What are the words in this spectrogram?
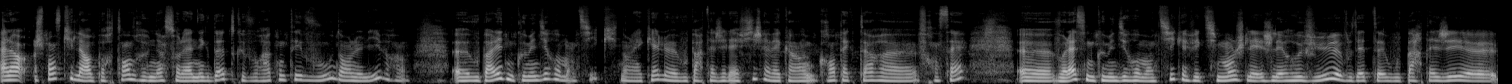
Alors, je pense qu'il est important de revenir sur l'anecdote que vous racontez, vous, dans le livre. Euh, vous parlez d'une comédie romantique dans laquelle euh, vous partagez l'affiche avec un grand acteur euh, français. voilà, c'est une comédie romantique. Effectivement, je l'ai, revue. Vous êtes, vous partagez,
